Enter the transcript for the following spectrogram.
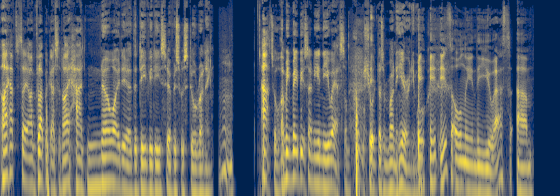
I have to say I'm flabbergasted. I had no idea the DVD service was still running. Mm. At all. I mean, maybe it's only in the US. I'm pretty sure it, it doesn't run here anymore. it, it is only in the US. Um,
